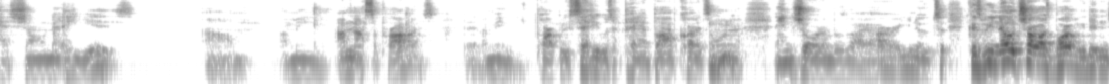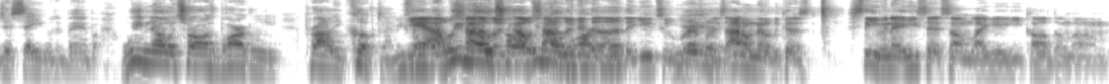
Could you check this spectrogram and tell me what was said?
has shown that he is. Um, I mean, I'm not surprised. That I mean, Barkley said he was a bad Bobcats Mm-hmm. owner, and Jordan was like, "All right, you know," because we know Charles Barkley didn't just say he was a bad. Bob. We know Charles Barkley probably cooked him. You feel Yeah? I was we trying know to look. Charles. I was we trying to look at the uh, the YouTube Yeah. reference. I don't know because Stephen A. He said something like he, he called them um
